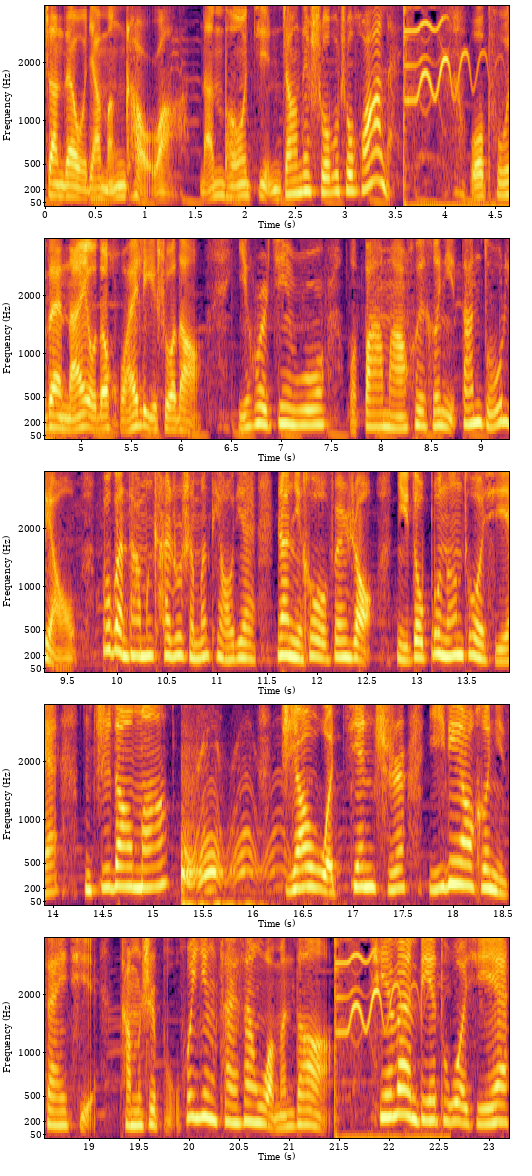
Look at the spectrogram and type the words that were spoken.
站在我家门口啊，男朋友紧张的说不出话来，我扑在男友的怀里说道：“一会儿进屋，我爸妈会和你单独聊，不管他们开出什么条件让你和我分手，你都不能妥协，你知道吗？只要我坚持一定要和你在一起，他们是不会硬拆散我们的，千万别妥协。”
